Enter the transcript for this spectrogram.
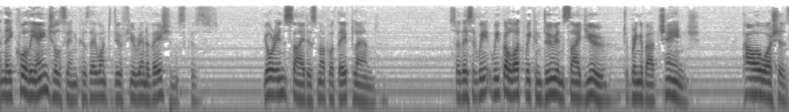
And they call the angels in because they want to do a few renovations because your inside is not what they planned. So they said, we, We've got a lot we can do inside you to bring about change. Power washers.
